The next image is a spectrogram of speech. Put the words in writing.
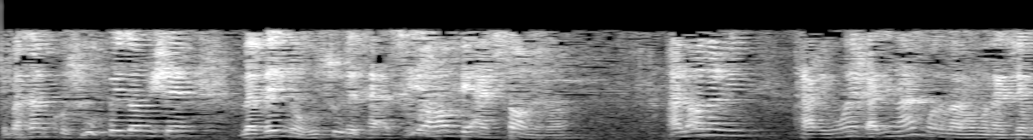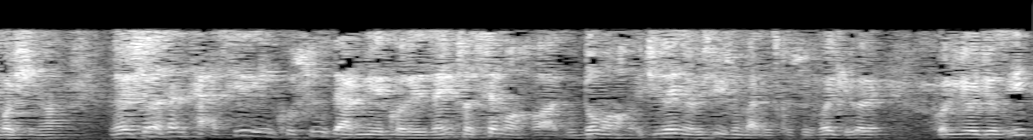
که مثلا کسوف پیدا میشه و بین حصول تأثیر ها فی اجسام الان هم این تقریبا قدیم هست مال مرحوم منجم باشین ها نوشته مثلا تأثیر این کسوف در روی کره زمین تا سه ماه خواهد بود دو ماه. چیزایی نوشته ایشون بعد از کسوف هایی که داره کلی و جزئی.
